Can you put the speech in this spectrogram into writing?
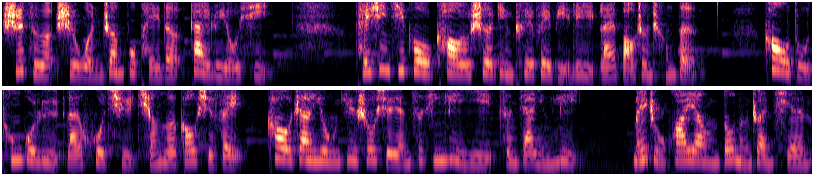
实则是稳赚不赔的概率游戏。培训机构靠设定退费比例来保证成本。靠赌通过率来获取全额高学费，靠占用预收学员资金利益增加盈利，每种花样都能赚钱，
